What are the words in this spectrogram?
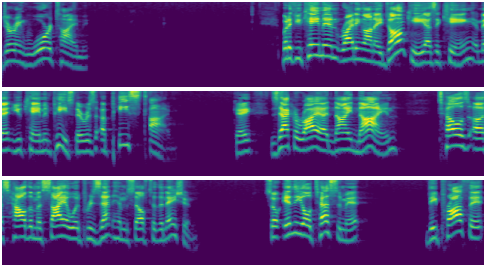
during wartime. But if you came in riding on a donkey as a king, it meant you came in peace. There was a peace time. Okay? Zechariah 9 9 tells us how the Messiah would present himself to the nation. So in the Old Testament, the prophet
